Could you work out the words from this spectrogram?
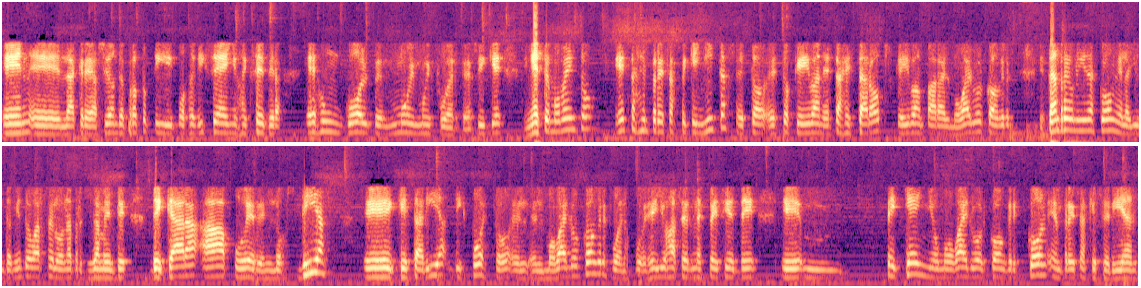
en eh, la creación de prototipos, de diseños, etcétera, es un golpe muy, muy fuerte. Así que en este momento, estas empresas pequeñitas, estos, estos que iban, estas startups que iban para el Mobile World Congress, están reunidas con el Ayuntamiento de Barcelona precisamente de cara a poder en los días eh, que estaría dispuesto el, el Mobile World Congress, bueno, pues ellos hacer una especie de eh, mm, pequeño Mobile World Congress con empresas que serían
